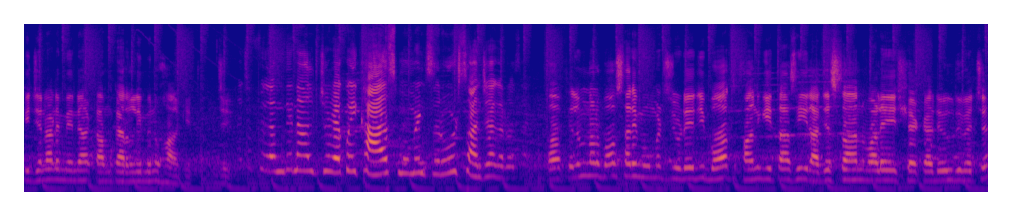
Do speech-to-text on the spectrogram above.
ਕਿ ਜਿਨ੍ਹਾਂ ਨੇ ਮੇਰੇ ਨਾਲ ਕੰਮ ਕਰਨ ਲਈ ਮੈਨੂੰ ਹਾਂ ਕੀਤਾ। ਜੀ। ਫਿਲਮ ਦੇ ਨਾਲ ਜੁੜਿਆ ਕੋਈ ਖਾਸ ਮੂਮੈਂਟ ਜ਼ਰੂਰ ਸਾਂਝਾ ਕਰੋ ਸਰ। ਫਿਲਮ ਨਾਲ ਬਹੁਤ ਸਾਰੇ ਮੂਵਮੈਂਟਸ ਜੁੜੇ ਜੀ ਬਹੁਤ ਫਨ ਕੀਤਾ ਸੀ ਰਾਜਸਥਾਨ ਵਾਲੇ ਸ਼ੈਡਿਊਲ ਦੇ ਵਿੱਚ।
